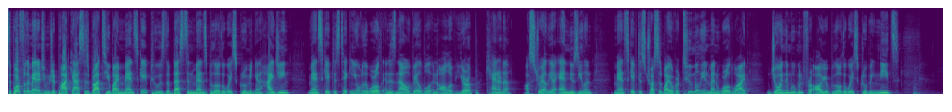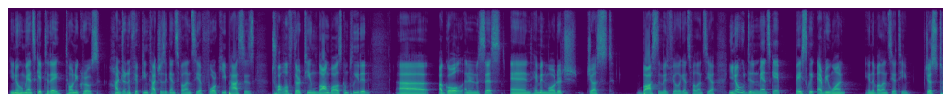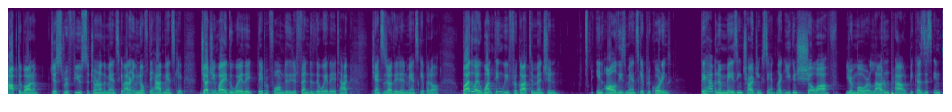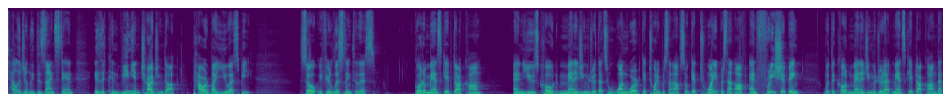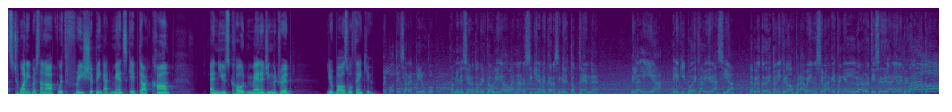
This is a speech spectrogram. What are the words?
Support for the Managing Madrid podcast is brought to you by Manscaped, who is the best in men's below the waist grooming and hygiene. Manscaped is taking over the world and is now available in all of Europe, Canada, Australia, and New Zealand. Manscaped is trusted by over 2 million men worldwide. Join the movement for all your below the waist grooming needs. You know who Manscaped today? Tony Kroos. 115 touches against Valencia, four key passes, 12 of 13 long balls completed. Uh, a goal and an assist, and him and Modric just bossed the midfield against Valencia. You know who didn't manscape? Basically everyone in the Valencia team, just top to bottom. Just refused to turn on the manscape. I don't even know if they have manscape. Judging by the way they, they performed, they defended the way they attacked, chances are they didn't manscape at all. By the way, one thing we forgot to mention in all of these manscape recordings, they have an amazing charging stand. Like you can show off your mower loud and proud because this intelligently designed stand is a convenient charging dock powered by USB. So if you're listening to this, go to manscaped.com and use code managing madrid that's one word get 20% off so get 20% off and free shipping with the code managing madrid at manscaped.com that's 20% off with free shipping at manscaped.com and use code managing madrid your balls will thank you Potencia respira un poco. También es cierto que está obligado a ganar si quiere meterse en el top 10 de la liga. El equipo de Javi Gracia. La pelota de Tony Cross para Benzema que está en el vértice del área. Le pegó al arco.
